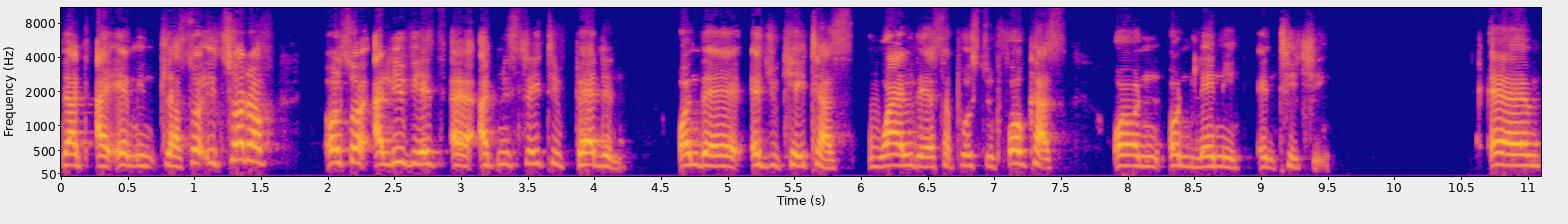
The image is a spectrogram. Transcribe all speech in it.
that I am in class. So it sort of also alleviates uh, administrative burden on the educators while they're supposed to focus on, on learning and teaching. Um,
